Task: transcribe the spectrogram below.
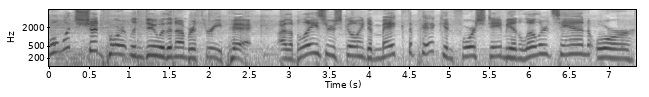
Well, what should Portland do with the number three pick? Are the Blazers going to make the pick and force Damian Lillard's hand, or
